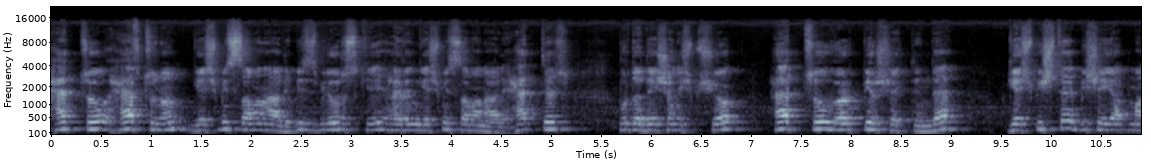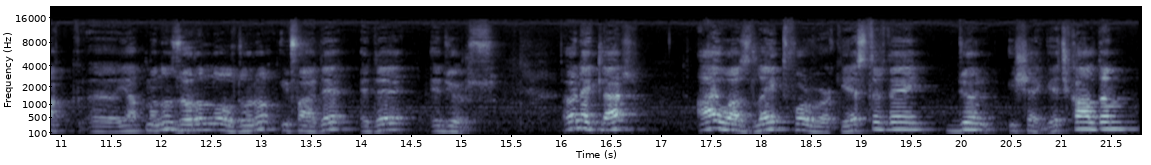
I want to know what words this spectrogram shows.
had to have to'nun geçmiş zaman hali. Biz biliyoruz ki have'in geçmiş zaman hali had'tir. Burada değişen hiçbir şey yok. Had to verb 1 şeklinde geçmişte bir şey yapmak e, yapmanın zorunlu olduğunu ifade ede ediyoruz. Örnekler I was late for work yesterday. Dün işe geç kaldım.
